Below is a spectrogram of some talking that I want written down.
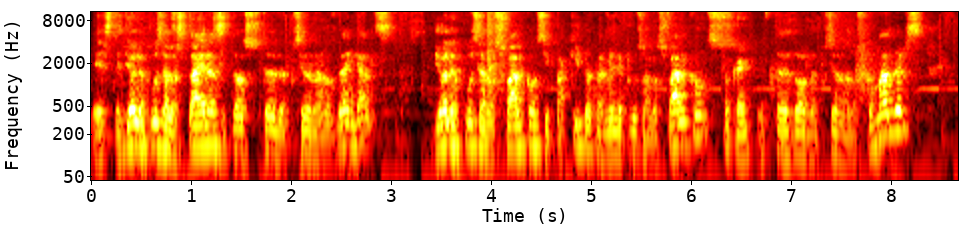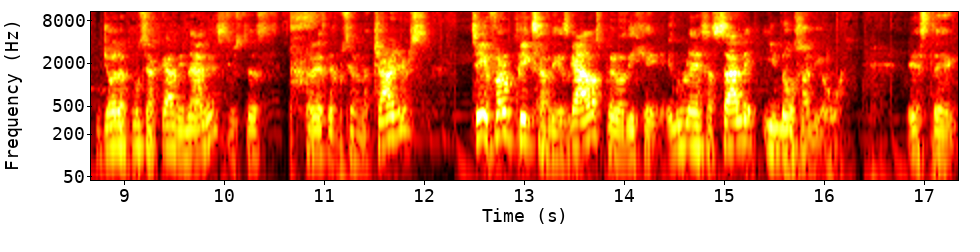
Este, yo le puse a los Titans y todos ustedes le pusieron a los Bengals. Yo le puse a los Falcons y Paquito también le puso a los Falcons. Ok. Ustedes dos le pusieron a los Commanders. Yo le puse a Cardinales y ustedes tres le pusieron a Chargers. Sí, fueron picks arriesgados, pero dije, en una de esas sale y no salió, güey. Este,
